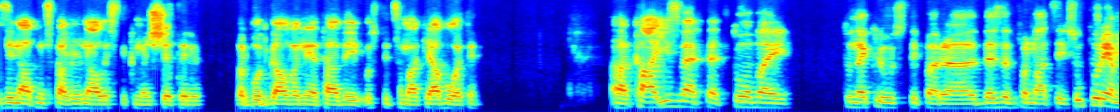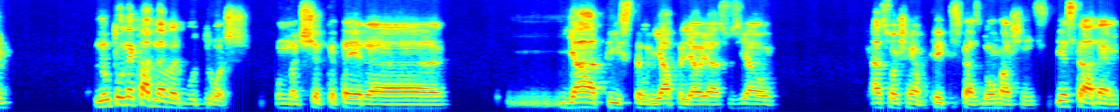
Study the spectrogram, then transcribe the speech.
zinātniskā žurnālistika man šķiet ir varbūt galvenie tādi uzticamākie avoti. Kā izvērtēt to, vai tu nekļūsti par uh, dezinformācijas upuriem, nu, tu nekad nevari būt drošs. Un man šķiet, ka te ir uh, jāattīsta un jāpaļaujas uz jau esošajām kritiskās domāšanas iestrādēm.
